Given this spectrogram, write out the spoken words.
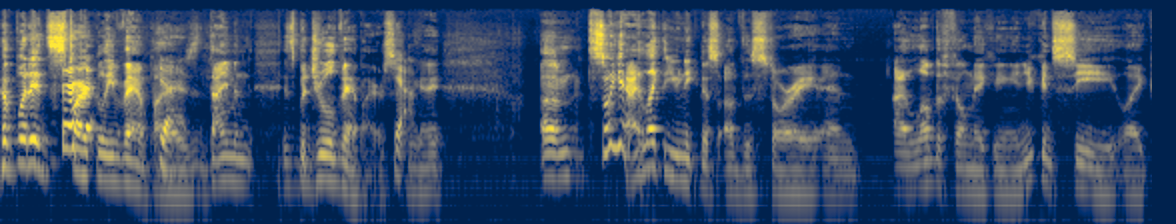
but it's sparkly vampires, diamond. It's bejeweled vampires. Yeah. Okay. Um. So yeah, I like the uniqueness of this story, and I love the filmmaking, and you can see like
